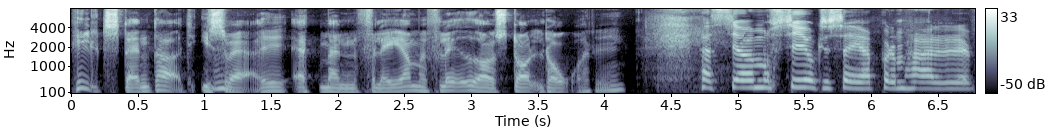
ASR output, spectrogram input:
helt standard i mm. Sverige, att man flager med flaget och är stolt över det. Ikke? Fast jag måste ju också säga på de här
